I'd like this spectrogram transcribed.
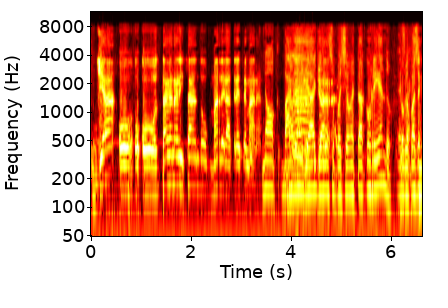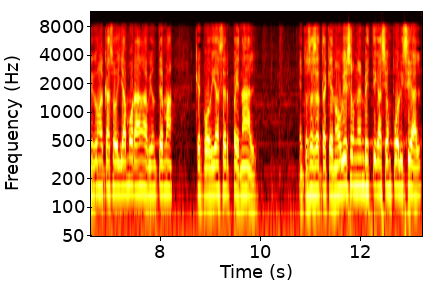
ya o, o- o están analizando más de las tres semanas. No, No, no, ya, ya la suspensión está corriendo. Lo que pasa es que con el caso de Yamorán había un tema que podía ser penal. Entonces, hasta que no hubiese una investigación policial,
